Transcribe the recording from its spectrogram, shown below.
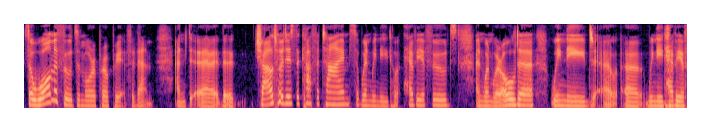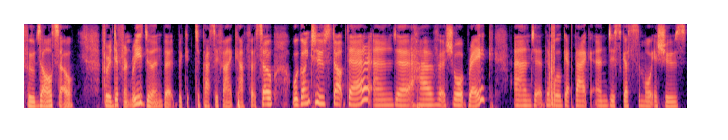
so warmer foods are more appropriate for them, and uh, the childhood is the kapha time, so when we need heavier foods, and when we're older, we need uh, uh, we need heavier foods also for a different reason, but to pacify kapha. So we're going to stop there and uh, have a short break, and uh, then we'll get back and discuss some more issues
